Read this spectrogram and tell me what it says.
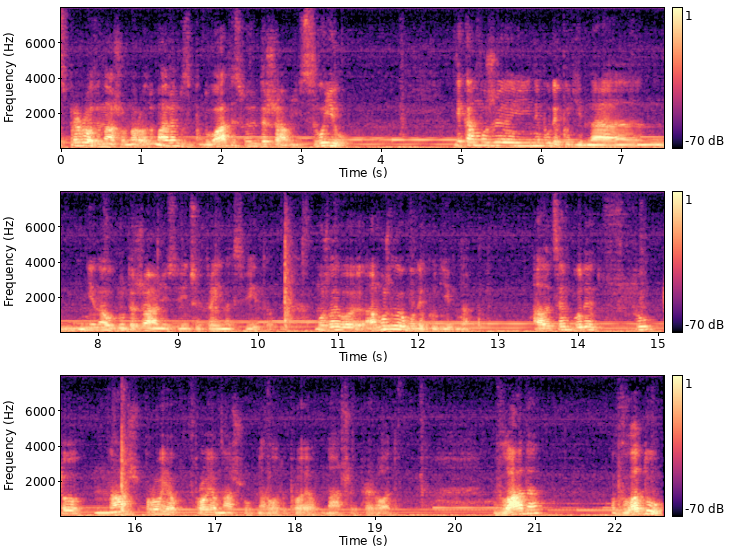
з, природи нашого народу маємо збудувати свою державність, свою, яка може і не буде подібна ні на одну державність в інших країнах світу. Можливо, а можливо буде подібна. Але це буде суто наш прояв, прояв нашого народу, прояв нашої природи. Влада владу,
